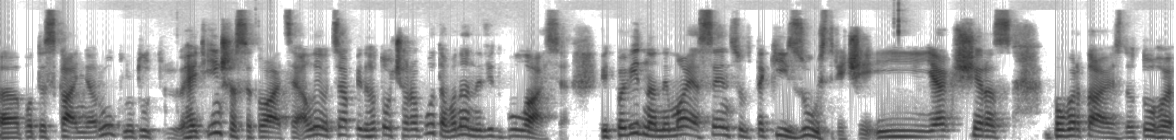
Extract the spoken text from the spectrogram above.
е, потискання рук. Ну тут геть інша ситуація, але оця підготовча робота вона не відбулася. Відповідно, немає сенсу в такій зустрічі. І як ще раз повертаюсь до того, е,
